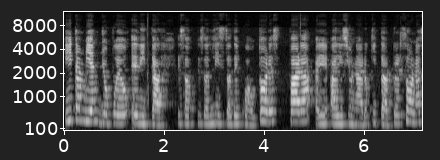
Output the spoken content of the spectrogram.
y también yo puedo editar esas listas de coautores para eh, adicionar o quitar personas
